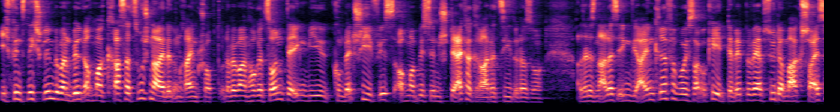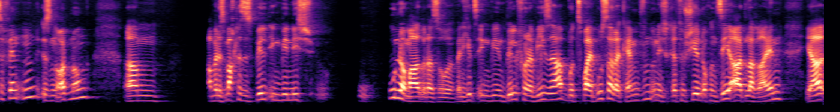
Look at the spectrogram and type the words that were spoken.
Ich finde es nicht schlimm, wenn man ein Bild auch mal krasser zuschneidet und reincroppt. Oder wenn man einen Horizont, der irgendwie komplett schief ist, auch mal ein bisschen stärker gerade zieht oder so. Also das sind alles irgendwie Eingriffe, wo ich sage, okay, der Wettbewerbshüter mag scheiße finden, ist in Ordnung. Ähm, aber das macht das Bild irgendwie nicht unnormal oder so. Wenn ich jetzt irgendwie ein Bild von der Wiese habe, wo zwei Busser kämpfen und ich retuschiere noch einen Seeadler rein, ja,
